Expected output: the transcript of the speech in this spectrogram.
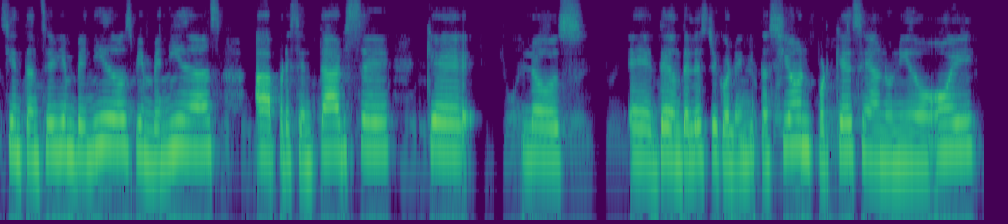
siéntanse bienvenidos, bienvenidas a presentarse, que los, eh, de dónde les llegó la invitación, por qué se han unido hoy.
